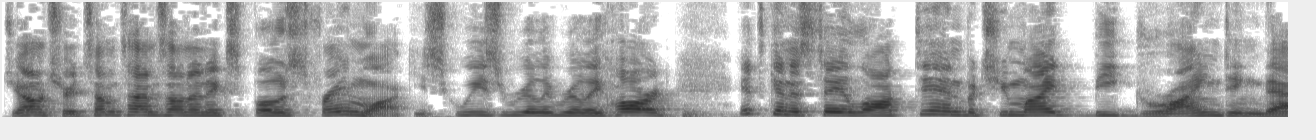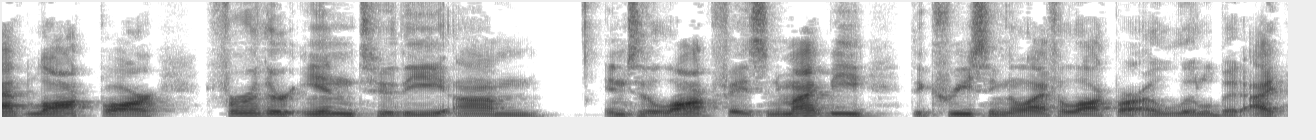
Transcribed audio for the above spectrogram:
geometry. Sometimes on an exposed frame lock, you squeeze really, really hard, it's going to stay locked in, but you might be grinding that lock bar further into the, um, into the lock face and you might be decreasing the life of lock bar a little bit. I,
